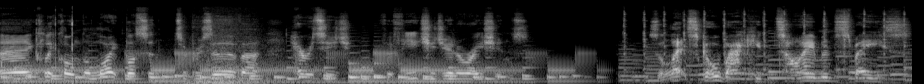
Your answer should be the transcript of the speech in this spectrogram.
and click on the like button to preserve our heritage for future generations. So let's go back in time and space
